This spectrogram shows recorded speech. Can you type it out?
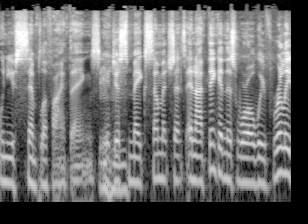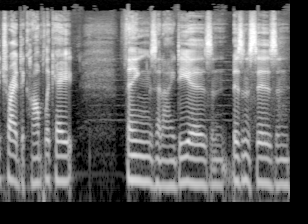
when you simplify things. It just makes so much sense. And I think in this world, we've really tried to complicate things and ideas and businesses. And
